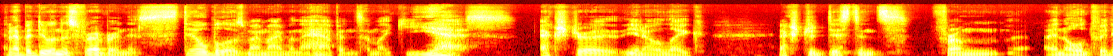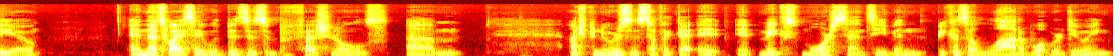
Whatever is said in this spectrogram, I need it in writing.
And I've been doing this forever and it still blows my mind when that happens. I'm like, yes, extra, you know, like extra distance from an old video. And that's why I say with business and professionals, um, entrepreneurs and stuff like that, it, it makes more sense even because a lot of what we're doing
